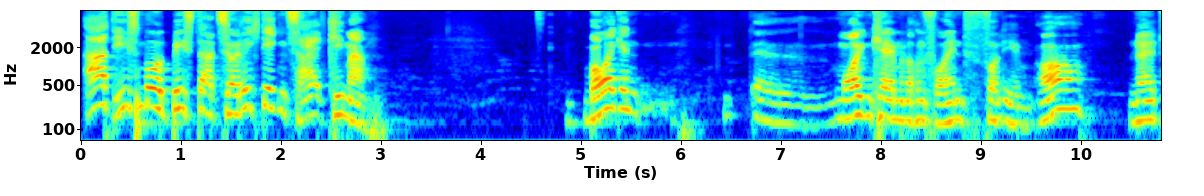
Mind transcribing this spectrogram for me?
ah, diesmal bist du zur richtigen Zeit gekommen. Morgen, äh, morgen käme noch ein Freund von ihm. Ah, nett,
